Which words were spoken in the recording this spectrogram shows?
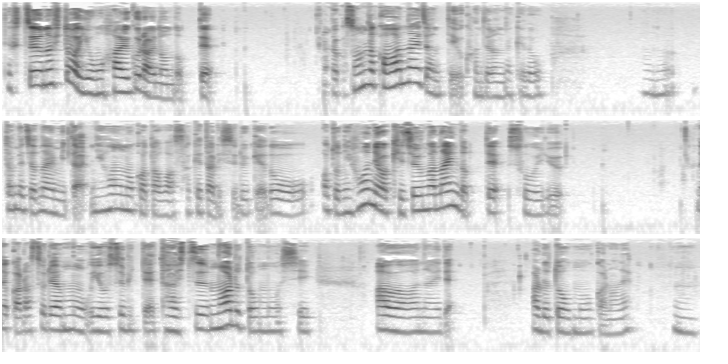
で普通の人は4杯ぐらいなんだって。だからそんな変わんないじゃんっていう感じなんだけどあのダメじゃないみたい。日本の方は避けたりするけどあと日本には基準がないんだってそういう。だからそれはもう様子見て体質もあると思うし合う合わないであると思うからね。うん。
